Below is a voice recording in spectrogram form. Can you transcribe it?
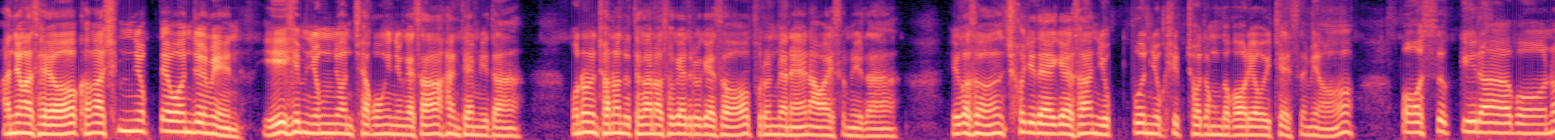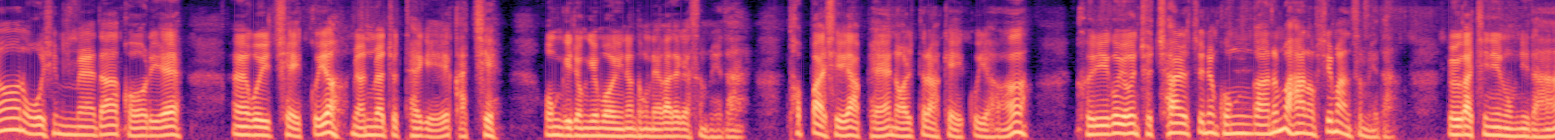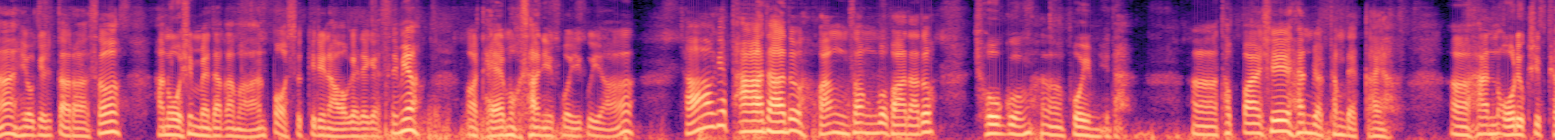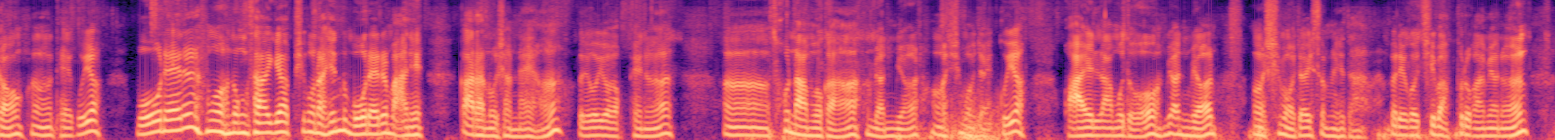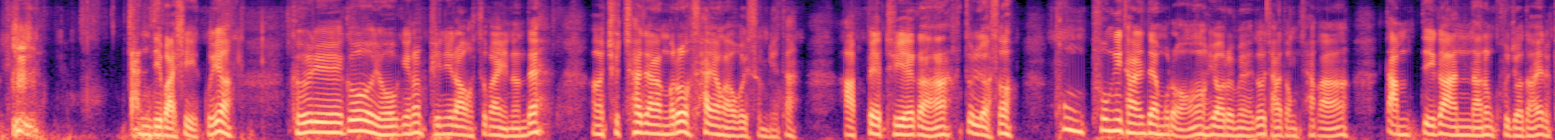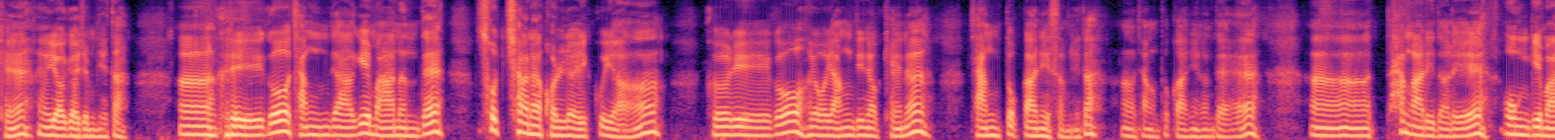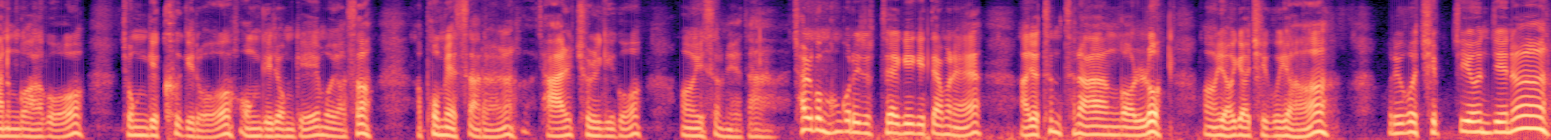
안녕하세요. 강화 16대 원주민 26년차 공인중개사 한태입니다. 오늘은 전원주택 하나 소개해드리기 위해서 부른면에 나와 있습니다. 이것은 초지대교에서 한 6분 60초 정도 거리에 위치해 있으며 버스길하고는 50m 거리에 에, 위치해 있고요. 몇몇 주택이 같이 옹기종기 모이는 동네가 되겠습니다. 텃밭이 앞에 널찍하게 있고요. 그리고 여기 주차할 수 있는 공간은 뭐 한없이 많습니다. 여기가 진인호입니다. 여길 따라서 한 50m가만 버스길이 나오게 되겠으며 어, 대모산이 보이고요. 저기 바다도 광성부 바다도 조금 어, 보입니다. 어, 텃밭이 한 몇 평 될까요? 어, 한 5, 60평 어, 되고요. 모래를 뭐 농사하기가 피곤하신 모래를 많이 깔아 놓으셨네요. 그리고 요 옆에는 어, 소나무가 몇몇 어, 심어져 있고요. 과일 나무도 몇몇 어, 심어져 있습니다. 그리고 집 앞으로 가면은 잔디밭이 있고요. 그리고 여기는 비닐하우스가 있는데 어, 주차장으로 사용하고 있습니다. 앞에 뒤에가 뚫려서 통풍이 잘 되므로 여름에도 자동차가 땀띠가 안 나는 구조다 이렇게 여겨집니다. 어, 그리고 장작이 많은데 소치 하나 걸려 있고요. 그리고 요 양진역에는 장독간이 있습니다. 어, 장독간이 있는데 어, 항아리들이 옹기 많은 거하고 종기 크기로 옹기종기 모여서 봄 햇살을 잘 즐기고 어, 있습니다. 철근 콘크리트 주택이기 때문에 아주 튼튼한 걸로 어, 여겨지고요. 그리고 집 지은 지는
